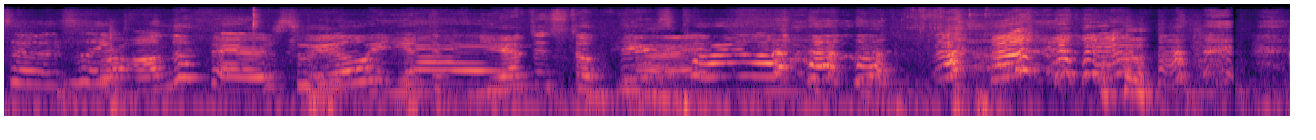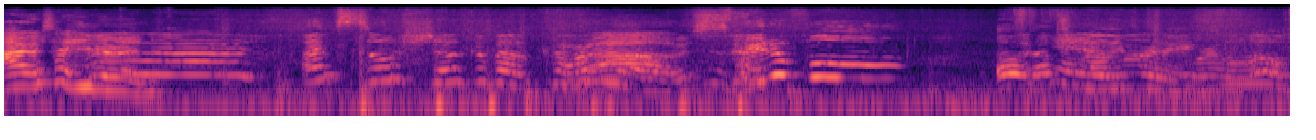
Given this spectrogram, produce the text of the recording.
So it's like We're on the Ferris wheel. wait you have to, you have to still pee, right? Carla. Iris, how you doing? I'm so shook about Carlos. Wow, it's beautiful. Oh, that's Okay, really I'm pretty. We're a little.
